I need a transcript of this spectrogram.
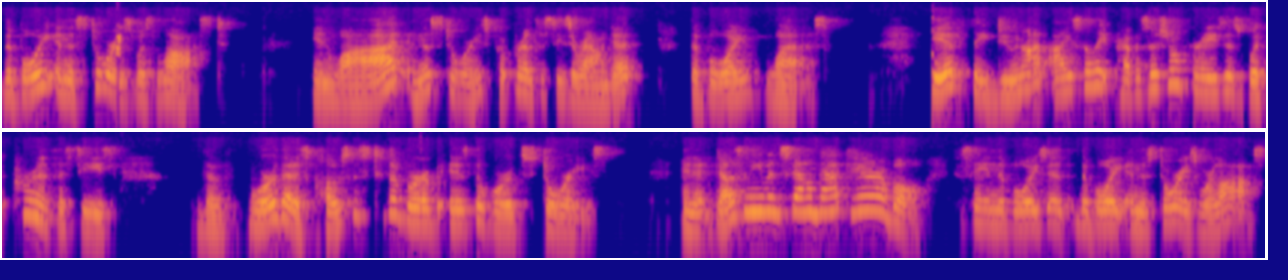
the boy in the stories was lost. In what? In the stories, put parentheses around it, the boy was. If they do not isolate prepositional phrases with parentheses, the word that is closest to the verb is the word stories. And it doesn't even sound that terrible to say in the boys, the boy in the stories were lost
